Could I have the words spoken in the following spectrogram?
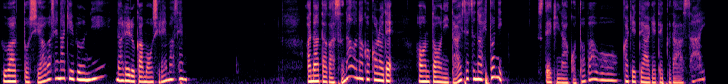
ふわっと幸せな気分になれるかもしれません。あなたが素直な心で本当に大切な人に素敵な言葉をかけてあげてください。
